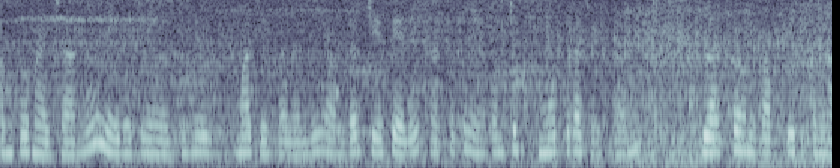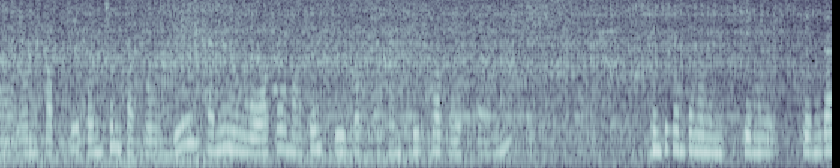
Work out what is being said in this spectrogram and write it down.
వెల్కమ్ టు మై ఛానల్ నేనైతే వచ్చేసి ఉప్మా చేశానండి. అందరు చేసేది. కాకపోతే నేను కొంచెం స్మూత్గా చేస్తాను. ప్లస్ వన్ కప్ తీసుకున్నాను వన్ కప్కి కొంచెం తక్కువ ఉంది. కానీ నేను వాటర్ మాత్రం త్రీ కప్స్ కంప్లీట్గా పోస్తాను. ఎందుకంటే మనం తినడా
